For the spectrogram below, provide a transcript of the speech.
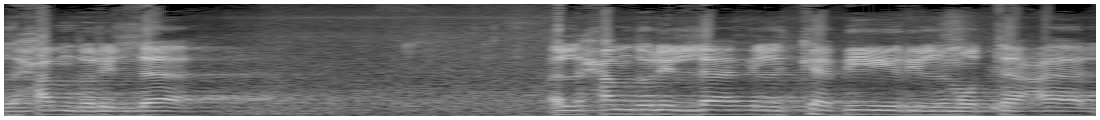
الحمد لله الحمد لله الكبير المتعال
